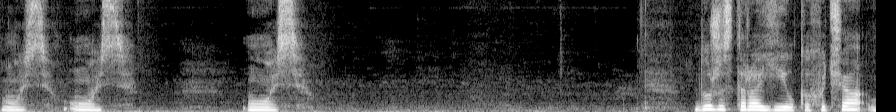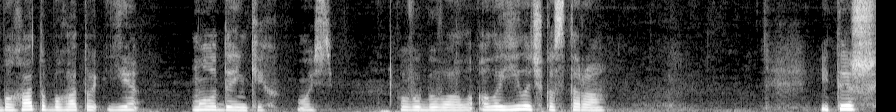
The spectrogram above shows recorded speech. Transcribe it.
Ось, ось, ось. Дуже стара гілка, хоча багато-багато є молоденьких. Ось, повибивало. Але гілочка стара. І теж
